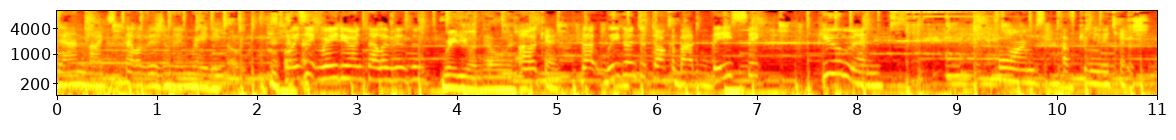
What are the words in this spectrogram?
Dan likes television and radio. or is it radio and television? Radio and television. Okay. But we're going to talk about basic human forms of communication.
